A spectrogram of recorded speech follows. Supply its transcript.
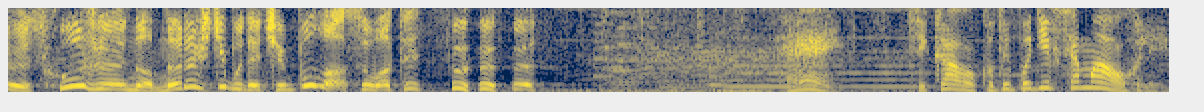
Е, Схоже, нам нарешті буде чим поласувати. Гей, цікаво, куди подівся Мауглі?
